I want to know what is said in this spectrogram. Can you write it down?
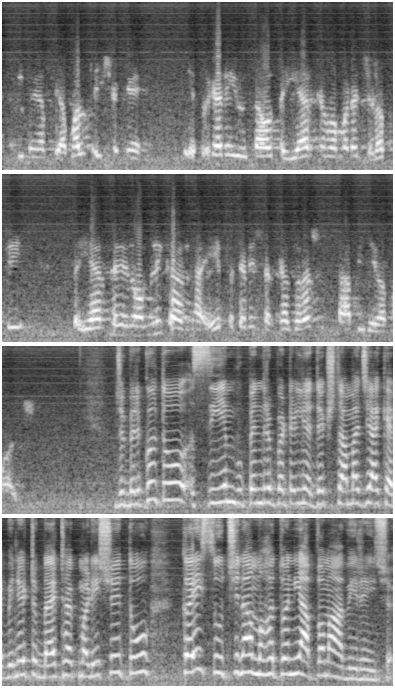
એપ્રિલ મહિનાથી અમલ થઈ શકે એ પ્રકારની યોજનાઓ તૈયાર કરવા માટે ઝડપથી તૈયાર થઈ એનું અમલીકરણ થાય એ પ્રકારની સરકાર દ્વારા સૂચના આપી દેવામાં આવી છે. જે બિલકુલ તો સીએમ ભૂપેન્દ્ર પટેલની અધ્યક્ષતામાં જે આ કેબિનેટ બેઠક મળી છે, તો કઈ સૂચના મહત્વની આપવામાં આવી રહી છે?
